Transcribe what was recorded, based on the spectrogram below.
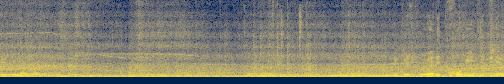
du mal aujourd'hui. Et que je veux aller trop vite et puis... euh,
